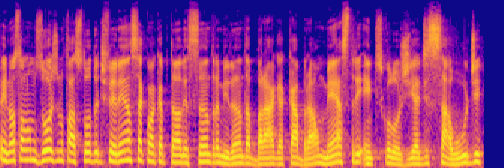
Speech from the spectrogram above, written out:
Bem, nós falamos hoje no Faz Toda a Diferença com a capitã Alessandra Miranda Braga Cabral, mestre em Psicologia de Saúde,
